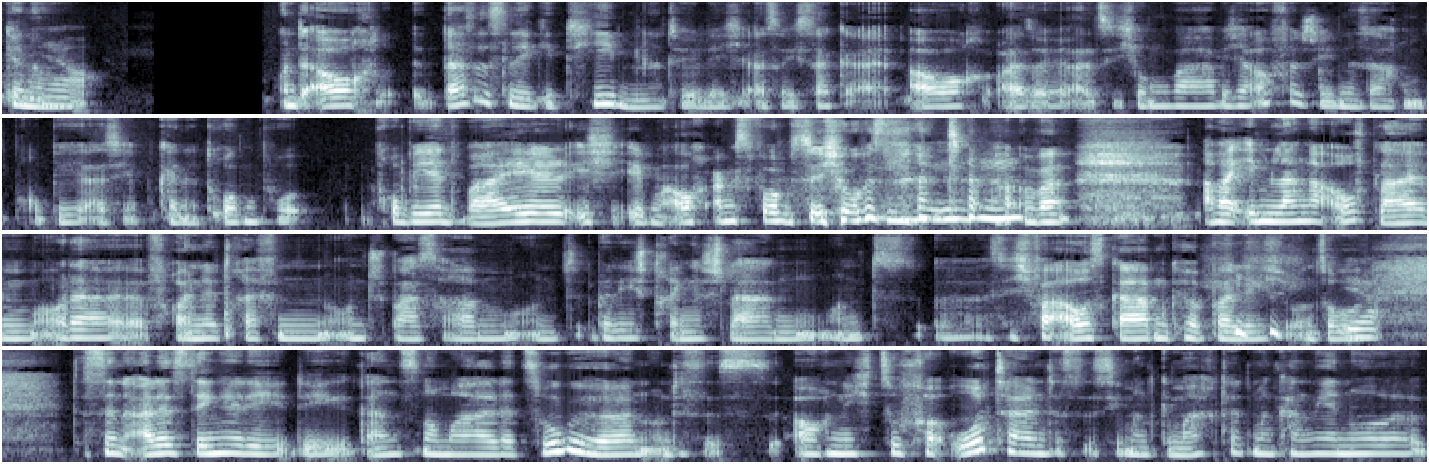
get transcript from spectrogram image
genau. Ja. Und auch das ist legitim natürlich. Also ich sage auch, also als ich jung war, habe ich ja auch verschiedene Sachen probiert. Also ich habe keine Drogen probiert, weil ich eben auch Angst vor Psychosen hatte. Mhm. Aber, aber eben lange aufbleiben oder Freunde treffen und Spaß haben und über die Stränge schlagen und äh, sich verausgaben körperlich und so. ja. Das sind alles Dinge, die, die ganz normal dazugehören. Und es ist auch nicht zu verurteilen, dass es jemand gemacht hat. Man kann ja nur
